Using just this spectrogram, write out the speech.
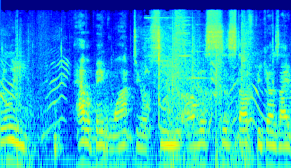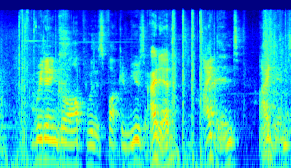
really have a big want to go see Elvis and stuff because I we didn't grow up with his fucking music. I did. I didn't. I didn't.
